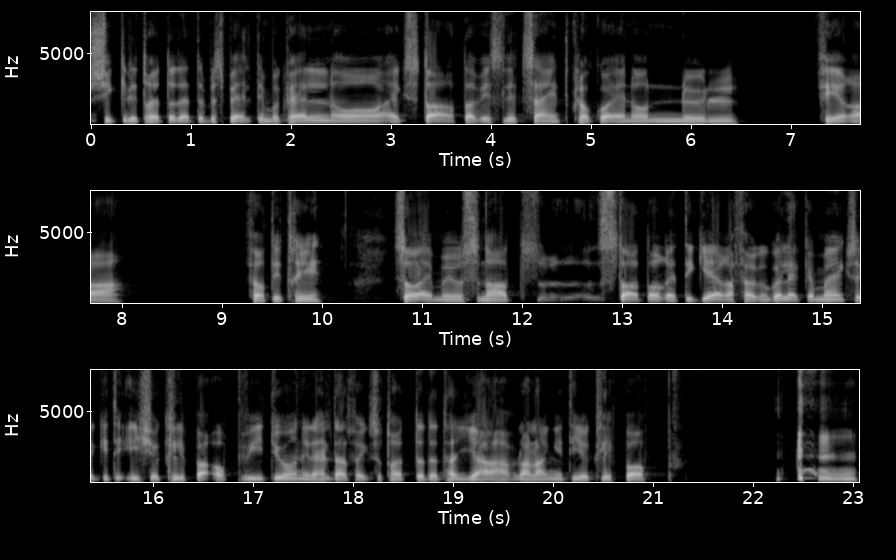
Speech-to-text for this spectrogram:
skikkelig trøtt. Og dette ble spilt inn på kvelden, og jeg starta visst litt seint. Klokka er nå 04.43. Så jeg må jo snart starte å redigere før jeg kan gå og legge meg. Så jeg gidder ikke å klippe opp videoen i det hele tatt, for jeg er så trøtt. Det tar jævla lang tid å klippe opp.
